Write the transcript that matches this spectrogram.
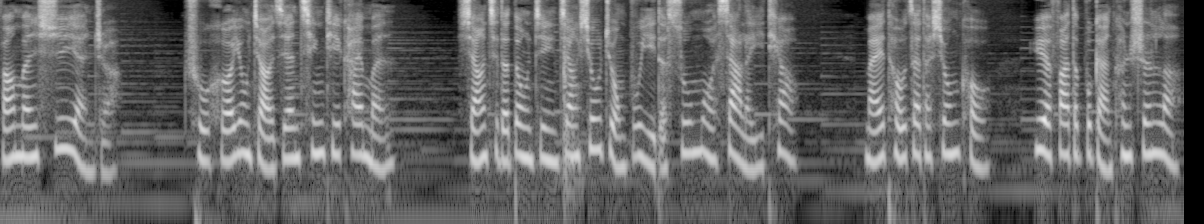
房门虚掩着。楚河用脚尖轻踢开门，响起的动静将羞窘不已的苏沫吓了一跳，埋头在他胸口，越发的不敢吭声了。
